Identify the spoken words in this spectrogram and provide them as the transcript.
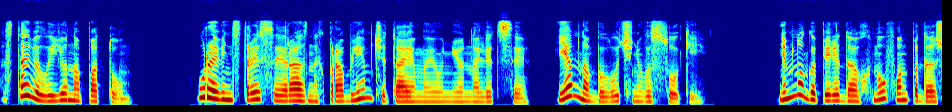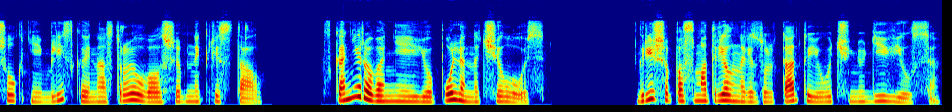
оставил ее на потом. Уровень стресса и разных проблем, читаемые у нее на лице, явно был очень высокий. Немного передохнув, он подошел к ней близко и настроил волшебный кристалл. Сканирование ее поля началось. Гриша посмотрел на результаты и очень удивился.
